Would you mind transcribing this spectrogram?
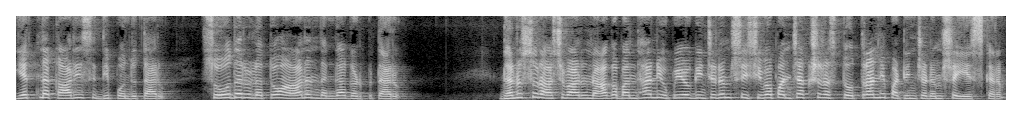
యత్న కార్యసిద్ధి పొందుతారు. సోదరులతో ఆనందంగా గడుపుతారు. ధనుస్సు రాశివారు నాగబంధాన్ని ఉపయోగించడం శ్రీ శివ పంచాక్షర స్తోత్రాన్ని పఠించడం శ్రేయస్కరం.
